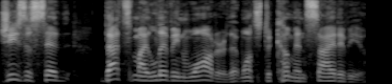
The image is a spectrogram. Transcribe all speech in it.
Jesus said, That's my living water that wants to come inside of you.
